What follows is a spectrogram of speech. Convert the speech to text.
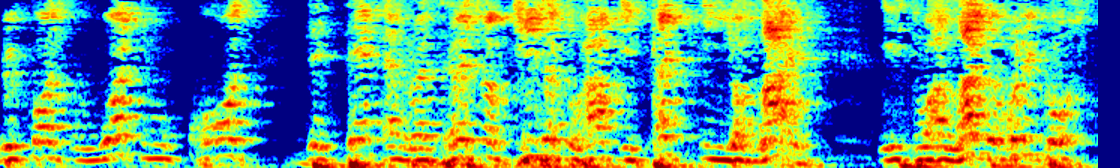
Because what will cause the death and resurrection of Jesus to have effect in your life is to allow the Holy Ghost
